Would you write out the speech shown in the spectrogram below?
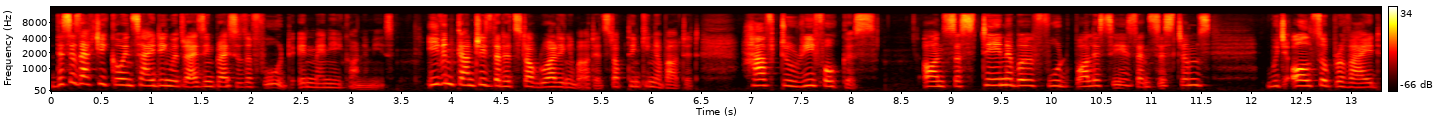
this is actually coinciding with rising prices of food in many economies. Even countries that had stopped worrying about it, stopped thinking about it, have to refocus on sustainable food policies and systems which also provide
